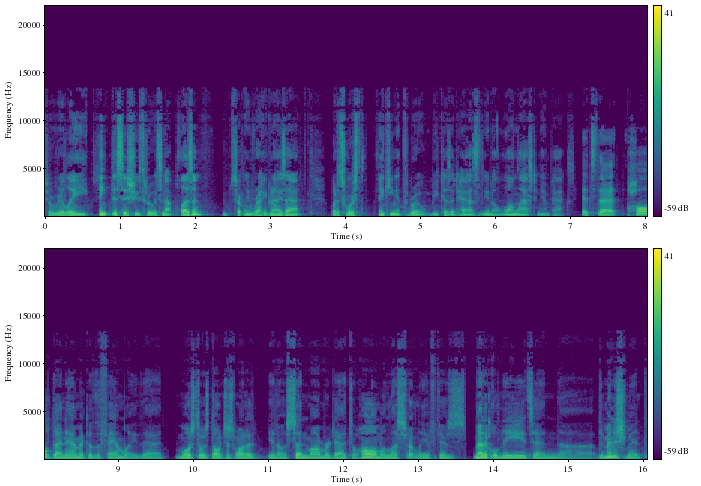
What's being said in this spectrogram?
to really think this issue through. It's not pleasant, certainly recognize that, but it's worth thinking it through because it has, you know, long-lasting impacts. It's that whole dynamic of the family that most of us don't just want to, you know, send mom or dad to home unless certainly if there's medical needs and uh, diminishment,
